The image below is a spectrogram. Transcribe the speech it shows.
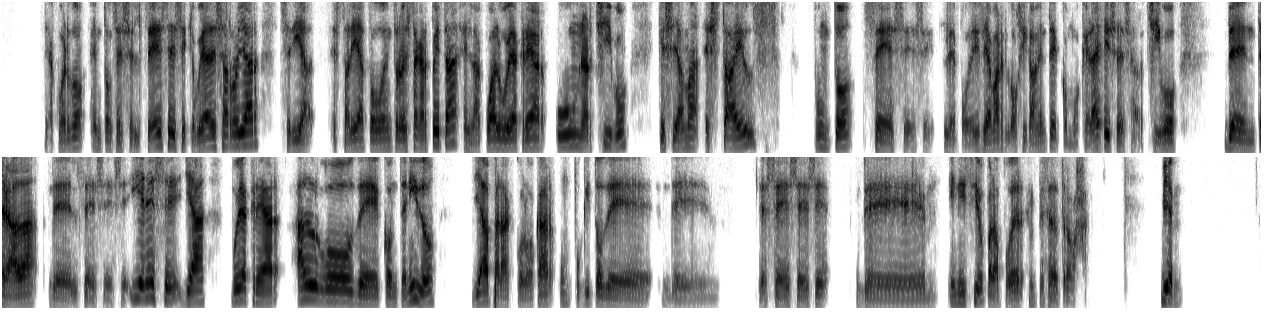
¿De acuerdo? Entonces el CSS que voy a desarrollar sería, estaría todo dentro de esta carpeta en la cual voy a crear un archivo que se llama styles.css. Le podéis llamar lógicamente como queráis, ese archivo de entrada del CSS. Y en ese ya voy a crear algo de contenido ya para colocar un poquito de, CSS de inicio para poder empezar a trabajar. Bien,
